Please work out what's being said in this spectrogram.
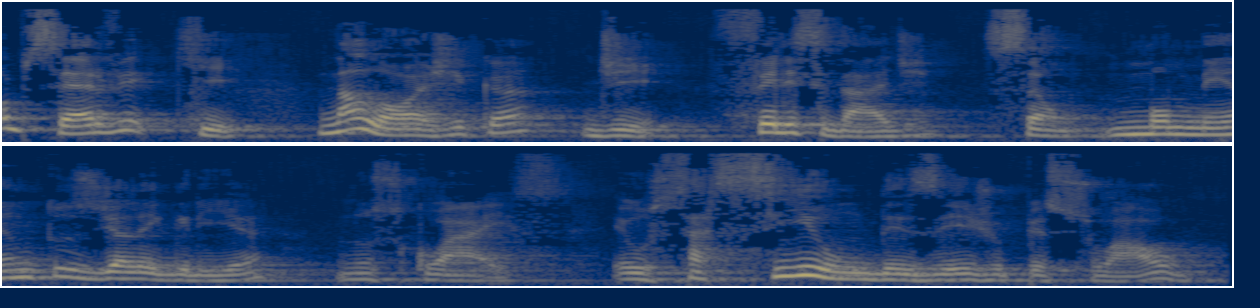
observe que na lógica de felicidade são momentos de alegria nos quais eu sacio um desejo pessoal,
